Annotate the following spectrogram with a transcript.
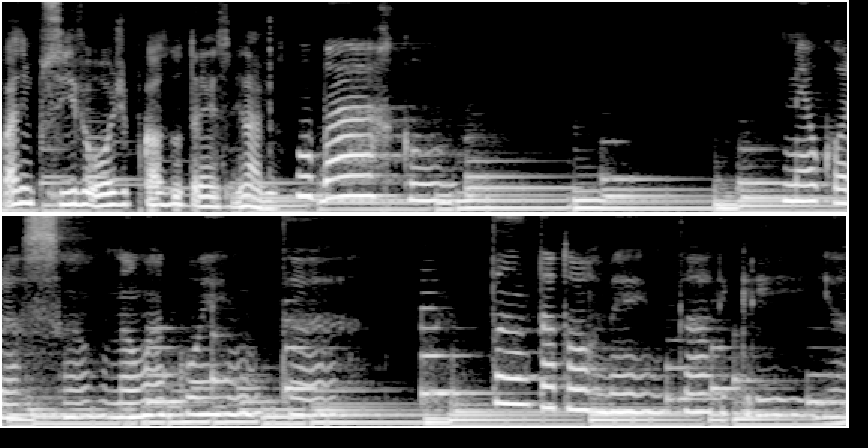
quase impossível hoje por causa do trânsito de navios. O barco, meu coração não aguenta tanta tormenta, alegria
